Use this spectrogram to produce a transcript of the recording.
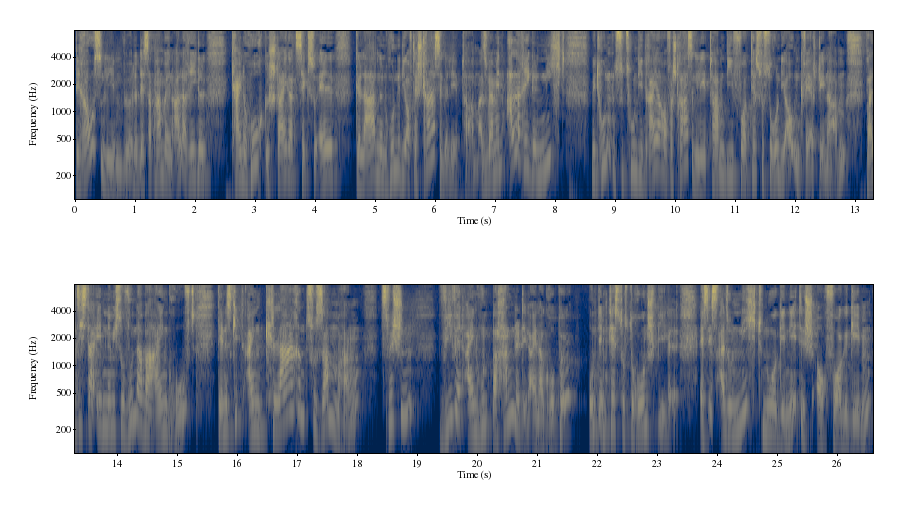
draußen leben würde, deshalb haben wir in aller Regel keine hochgesteigert sexuell geladenen Hunde, die auf der Straße gelebt haben. Also wir haben in aller Regel nicht mit Hunden zu tun, die drei Jahre auf der Straße gelebt haben, die vor Testosteron die Augen quer stehen haben, weil sich da eben nämlich so wunderbar eingruft. Denn es gibt einen klaren Zusammenhang zwischen wie wird ein Hund behandelt in einer Gruppe und dem Testosteronspiegel. Es ist also nicht nur genetisch auch vorgegeben,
